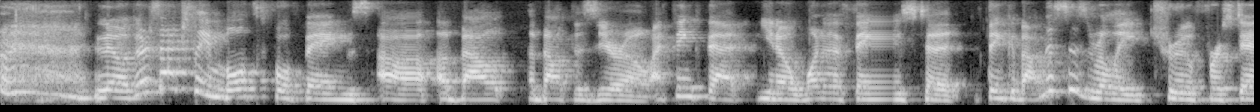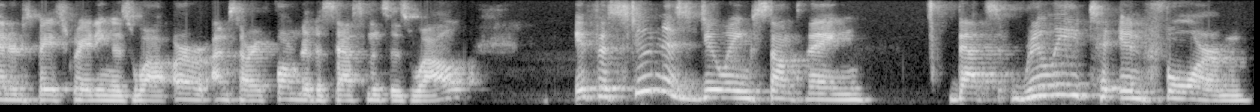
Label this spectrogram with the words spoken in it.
No, there's actually multiple things uh, about about the zero. I think that you know one of the things to think about. this is really true for standards based grading as well, or I'm sorry, formative assessments as well. If a student is doing something that's really to inform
